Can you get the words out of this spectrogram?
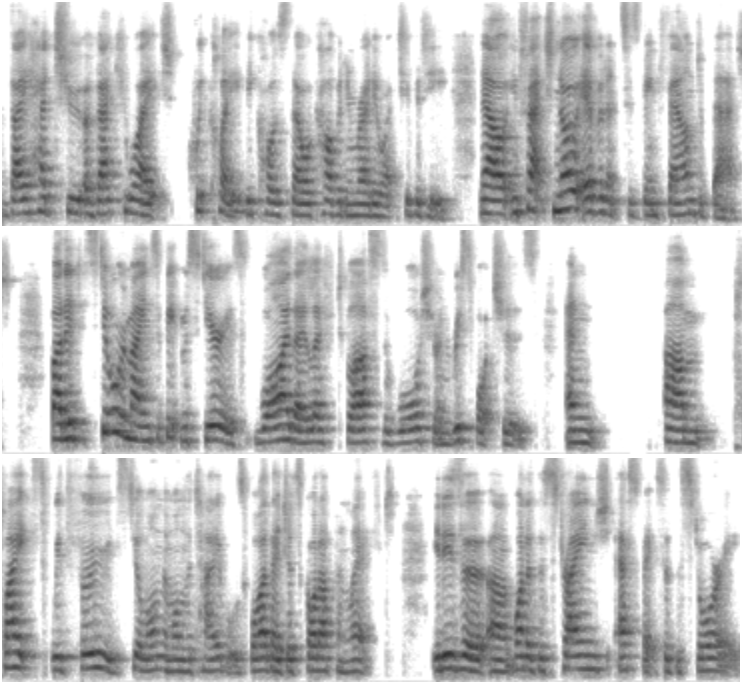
they had to evacuate quickly because they were covered in radioactivity. Now, in fact, no evidence has been found of that, but it still remains a bit mysterious why they left glasses of water and wristwatches and um, plates with food still on them on the tables, why they just got up and left. It is a, uh, one of the strange aspects of the story.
